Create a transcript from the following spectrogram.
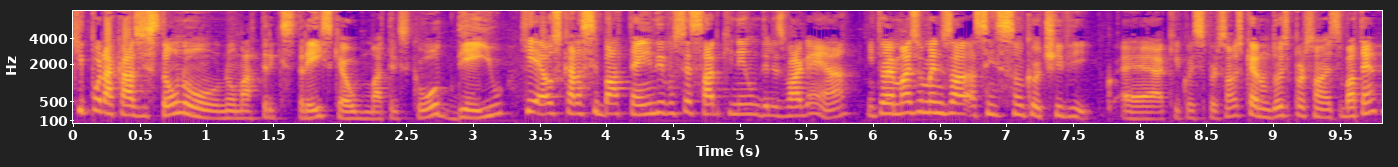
que por acaso estão no, no Matrix 3, que é o Matrix que eu odeio, que é os caras se batendo e você sabe que nenhum deles vai ganhar. Então é mais ou menos a, a sensação que eu tive é, aqui com esses personagens, que eram dois personagens se batendo.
